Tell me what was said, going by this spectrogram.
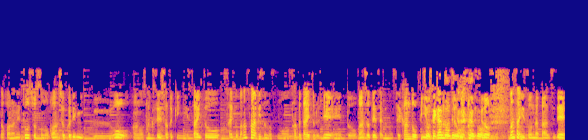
だからね、当初その願書クリニックをあの作成した時に、サイト、サイトかな？サービスのそのサブタイトルで、えっと、願書添削のセカンドオピニオン。そうセカンドオピニオン。ですけど、まさにそんな感じで、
